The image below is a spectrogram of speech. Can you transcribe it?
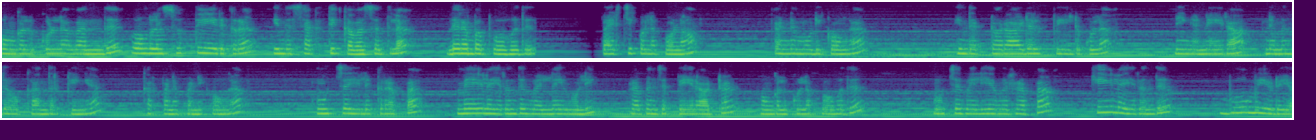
உங்களுக்குள்ள வந்து உங்களை சுத்தி இருக்கிற இந்த சக்தி கவசத்துல நிரம்ப போகுது. பயிற்சிக்குள்ள போலாம். கண்ணை மூடிக்கோங்க. இந்த டொராய்டல் ஃபீல்டுக்குள்ள நீங்கள் நேராக நிமிர்ந்து உட்காந்துருக்கீங்க கற்பனை பண்ணிக்கோங்க. மூச்சை இழுக்கிறப்ப மேலே இருந்து வெள்ளை ஒளி பிரபஞ்ச பேராற்றல் உங்களுக்குள்ளே போகுது. மூச்சை வெளியே விடுறப்ப கீழே இருந்து பூமியுடைய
